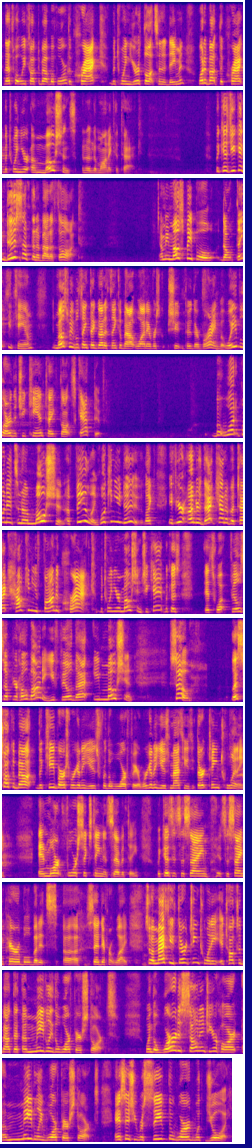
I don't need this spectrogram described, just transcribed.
that's what we've talked about before the crack between your thoughts and a demon. What about the crack between your emotions and a demonic attack? Because you can do something about a thought. I mean, most people don't think you can. Most people think they've got to think about whatever's shooting through their brain, but we've learned that you can take thoughts captive. But what when it's an emotion, a feeling, what can you do? Like if you're under that kind of attack, how can you find a crack between your emotions? You can't because it's what fills up your whole body. You feel that emotion. So, let's talk about the key verse we're going to use for the warfare. We're going to use Matthew 13 20 and Mark 4 16 and 17 because it's the same it's the same parable but it's uh, said a different way. So in matthew 13 20 it talks about that immediately the warfare starts. When the word is sown into your heart immediately warfare starts. And it says you receive the word with joy.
